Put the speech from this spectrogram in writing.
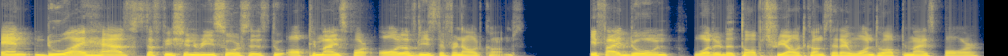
And do I have sufficient resources to optimize for all of these different outcomes? if I don't, what are the top three outcomes that I want to optimize for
